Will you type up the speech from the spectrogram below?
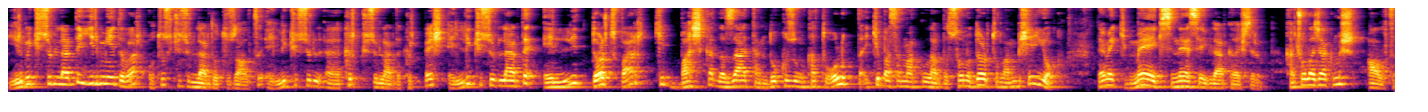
20 küsürlerde 27 var. 30 küsürlerde 36, 50 küsür 40 e, küsürlerde 45, 50 küsürlerde 54 var ki başka da zaten 9'un katı olup da iki basamaklılarda sonu 4 olan bir şey yok. Demek ki m eksi n sevgili arkadaşlarım kaç olacakmış? 6.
